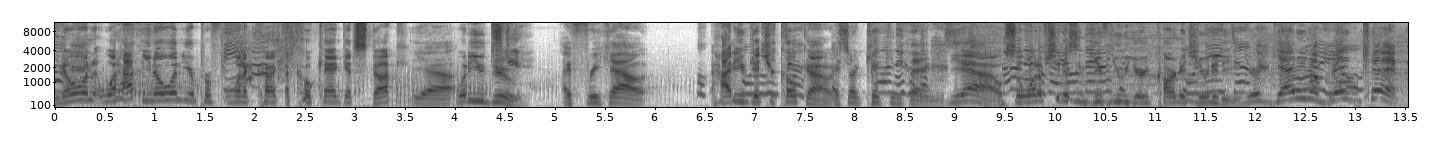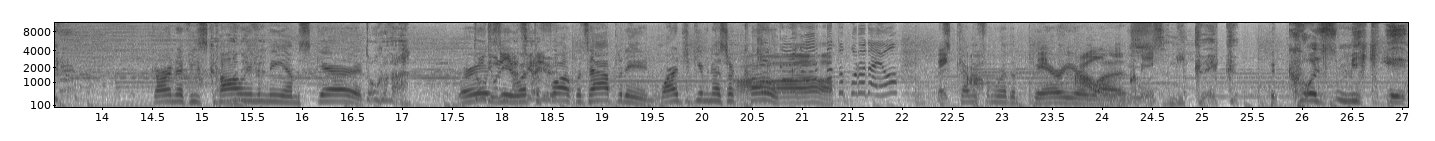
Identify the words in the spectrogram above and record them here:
You know when what happened? You know when your when a, cut a coke can gets stuck? Yeah. What do you do? I freak out. How do you get your coke out? I start kicking things. Yeah, so what if she doesn't give you your Carnage Unity? You're getting a big kick! Gharnef, he's calling to me, I'm scared. Where is he? What the fuck? What's happening? Why aren't you giving us our coke? Oh. It's coming from where the barrier was. The cosmic egg.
